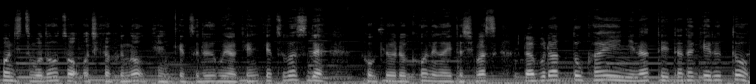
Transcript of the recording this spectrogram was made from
本日もどうぞお近くの献血ルームや献血バスでご協力をお願いいたします。ラブラッド会員になっていただけると、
